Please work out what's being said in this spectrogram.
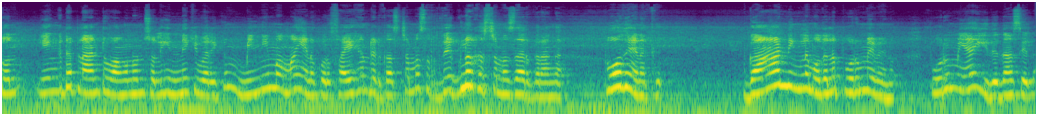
தொன் எங்கிட்ட பிளான்ட் வாங்கணும்னு சொல்லி இன்னைக்கு வரைக்கும் மினிமமாக எனக்கு ஒரு ஃபைவ் ஹண்ட்ரட் கஸ்டமர்ஸ் ரெகுலர் கஸ்டமர்ஸாக இருக்கிறாங்க. போதும் எனக்கு. கார்டனிங்கில் முதல்ல பொறுமை வேணும். பொறுமையாக இதுதான் சேல்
